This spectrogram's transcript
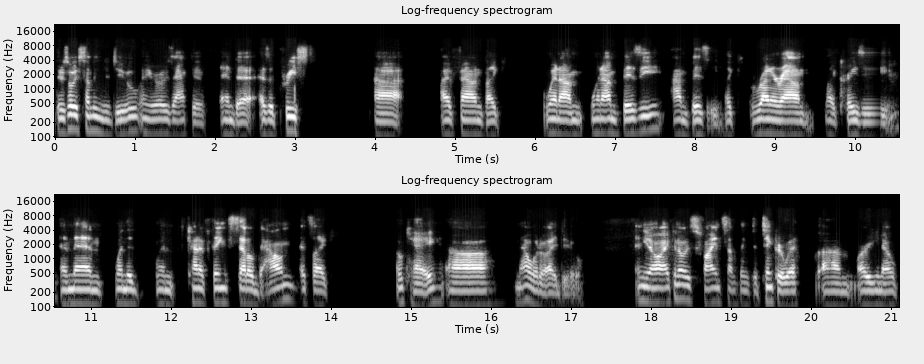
there's always something to do, and you're always active. And uh, as a priest, uh, I've found like when I'm when I'm busy, I'm busy, like running around like crazy. And then when the when kind of things settle down, it's like, okay, uh, now what do I do? And you know, I can always find something to tinker with, um, or you know,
